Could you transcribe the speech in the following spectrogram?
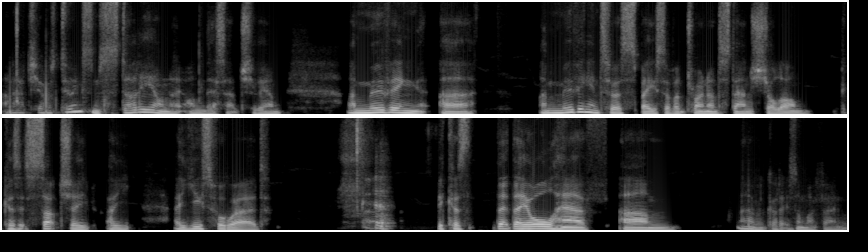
and actually, I was doing some study on it on this. Actually, I'm I'm moving uh, I'm moving into a space of trying to understand shalom because it's such a a, a useful word uh, because they, they all have um, I haven't got it. It's on my phone,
